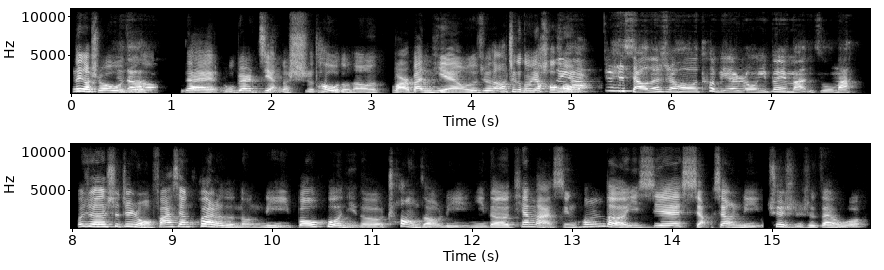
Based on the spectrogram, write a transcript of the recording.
那个时候，我觉得在路边捡个石头，我都能玩半天。我都觉得啊，这个东西好好玩。就是小的时候特别容易被满足嘛。我觉得是这种发现快乐的能力，包括你的创造力、你的天马行空的一些想象力，确实是在我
